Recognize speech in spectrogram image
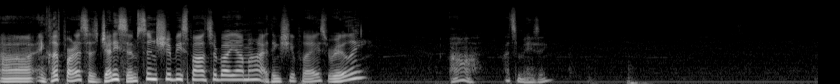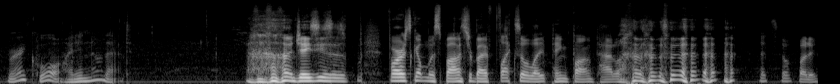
Uh, and Cliff Barnett says, Jenny Simpson should be sponsored by Yamaha. I think she plays. Really? Oh, that's amazing. Very cool. I didn't know that. JC says Forrest Gump was sponsored by Flexo Light Ping Pong Paddle. That's so funny.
